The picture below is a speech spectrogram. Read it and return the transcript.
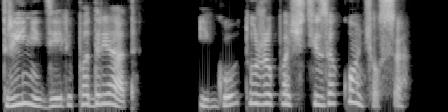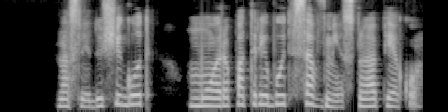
три недели подряд. И год уже почти закончился. На следующий год Мойра потребует совместную опеку.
